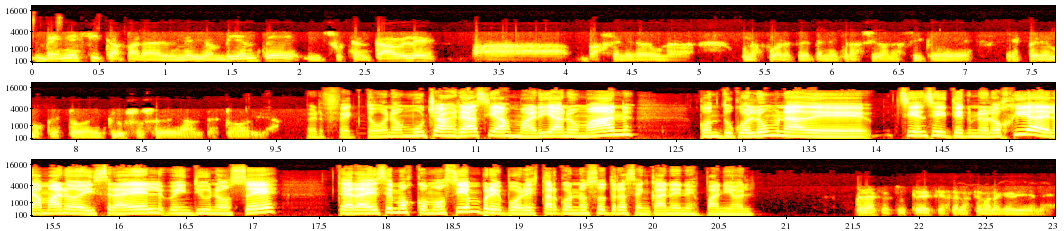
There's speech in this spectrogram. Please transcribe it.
benéfica para el medio ambiente y sustentable va, a generar una, una fuerte penetración. Así que esperemos que esto incluso se dé antes todavía. Perfecto. Bueno, muchas gracias Mariano Mann con tu columna de Ciencia y Tecnología de la mano de Israel 21C. Te agradecemos como siempre por estar con nosotras en CAN en español. Gracias a ustedes y hasta la semana que viene.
